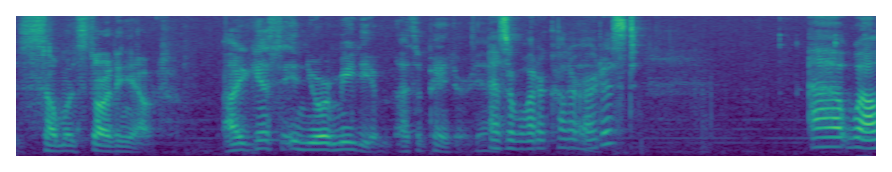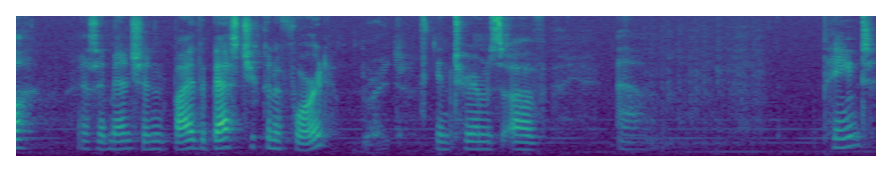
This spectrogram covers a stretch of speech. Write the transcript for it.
someone starting out? I guess in your medium as a painter. Yeah. As a watercolor artist? Uh, well, as I mentioned, buy the best you can afford Right. in terms of um, paint.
